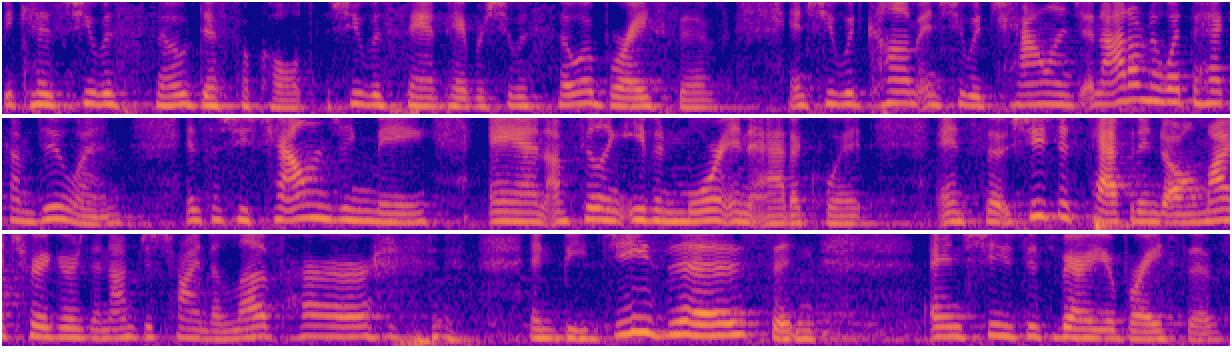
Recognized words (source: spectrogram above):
because she was so difficult. She was sandpaper. She was so abrasive. And she would come and she would challenge, and I don't know what the heck I'm doing. And so she's challenging me, and I'm feeling even more inadequate. And so she's just tapping into all my triggers, and I'm just trying to love her and be Jesus. And, and she's just very abrasive.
